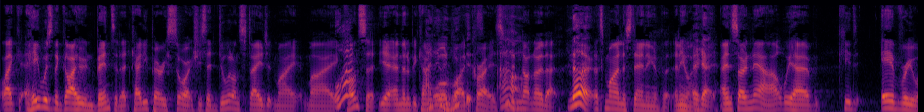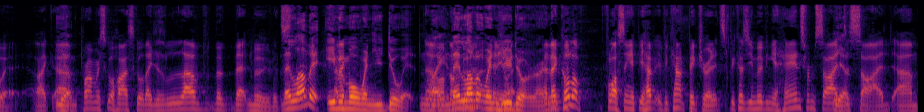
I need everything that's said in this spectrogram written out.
Like he was the guy who invented it. Katy Perry saw it. She said, "Do it on stage at my my What? concert." Yeah, and then it became worldwide craze. You Oh. did not know that. No. that's my understanding of it. Anyway, Okay. And so now we have kids everywhere, like um, Yep. primary school, high school. They just love the, that move. It's, They love it even more when you do it. No, Like, they love it when Anyway. you do it, right? And they call it flossing. If you have, if you can't picture it, it's because you're moving your hands from side Yep. to side, um,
